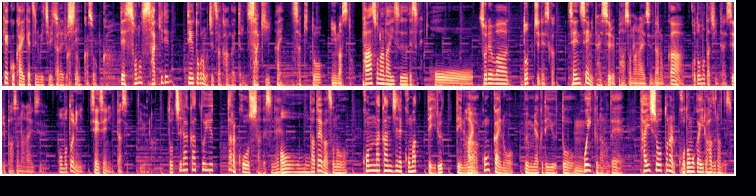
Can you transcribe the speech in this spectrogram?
結構解決に導かれるし。そ。でその先でっていうところも実は考えてるんです。よ先。はい。先と言いますと。パーソナライズですね。ほう。それはどっちですか？先生に対するパーソナライズなのか子供たちに対するパーソナライズをもとに先生に出すっていうような。どちらかと言ったら後者ですね。お例えばそのこんな感じで困っているっていうのは、はい。今回の文脈で言うと、ん。保育なので対象となる子供がいるはずなんですよ。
